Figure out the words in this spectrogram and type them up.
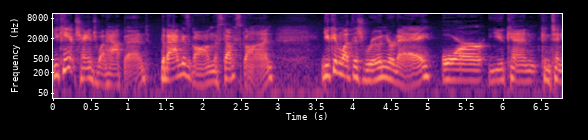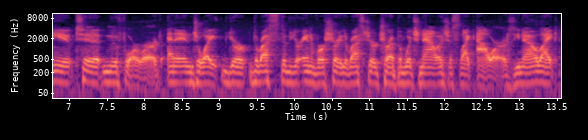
you can't change what happened. The bag is gone. The stuff's gone. You can let this ruin your day or you can continue to move forward and enjoy your the rest of your anniversary, the rest of your trip, of which now is just like hours, you know, like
